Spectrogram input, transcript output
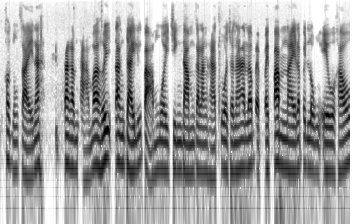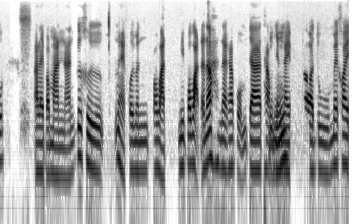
ำข้อสงสัยนะตั้งคำถามว่าเฮ้ยตั้งใจหรือเปล่ามวยชิงดำกำลังหาตัวชนะ แล้วแบบไปปั้มในแล้วไปลงเอวเขาอะไรประมาณนั้นก็คือแหมคนมันประวัติมีประวัติอะเนาะนะครับ ผมจะทำยังไง ก็ดูไม่ค่อย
